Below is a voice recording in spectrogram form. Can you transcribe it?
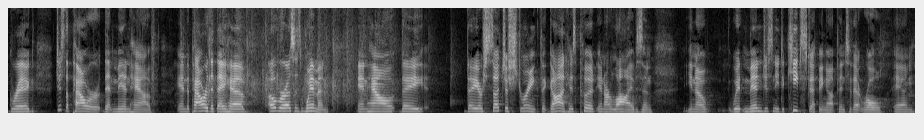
Greg. Just the power that men have, and the power that they have over us as women and how they they are such a strength that God has put in our lives and you know with men just need to keep stepping up into that role and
